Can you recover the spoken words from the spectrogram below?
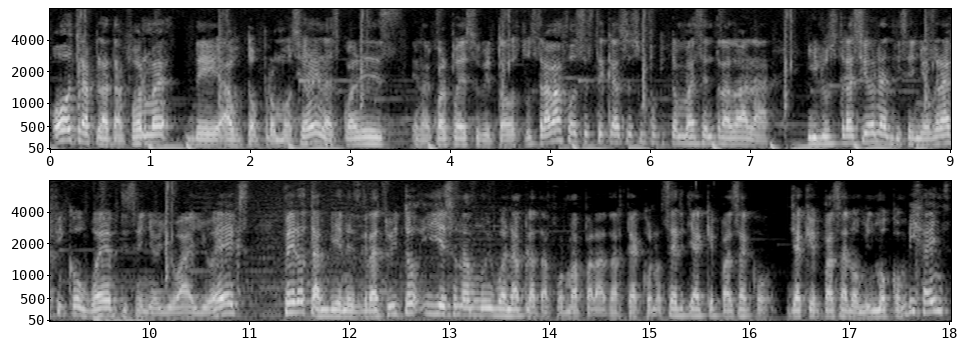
otra plataforma de autopromoción en las cuales en la cual puedes subir todos tus trabajos. Este caso es un poquito más centrado a la ilustración, al diseño gráfico, web, diseño UI, UX, pero también es gratuito y es una muy buena plataforma para darte a conocer, ya que pasa con, ya que pasa lo mismo con Behance.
